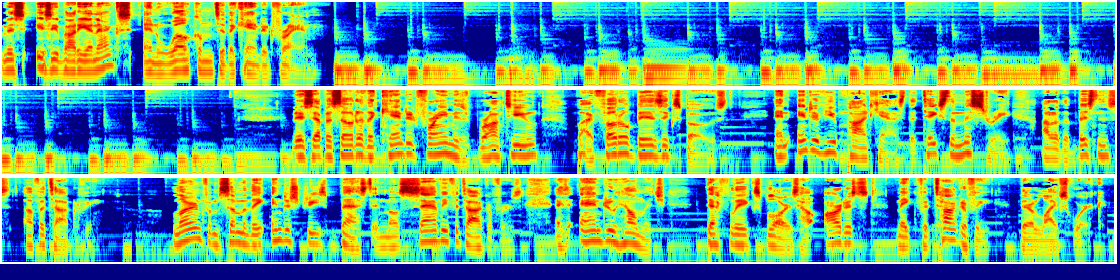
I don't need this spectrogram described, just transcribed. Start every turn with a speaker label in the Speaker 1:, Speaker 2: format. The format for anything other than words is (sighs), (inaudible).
Speaker 1: This is Ibarionex, and welcome to the Candid Frame. This episode of The Candid Frame is brought to you by PhotoBiz Exposed, an interview podcast that takes the mystery out of the business of photography. Learn from some of the industry's best and most savvy photographers as Andrew Helmich deftly explores how artists make photography their life's work.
